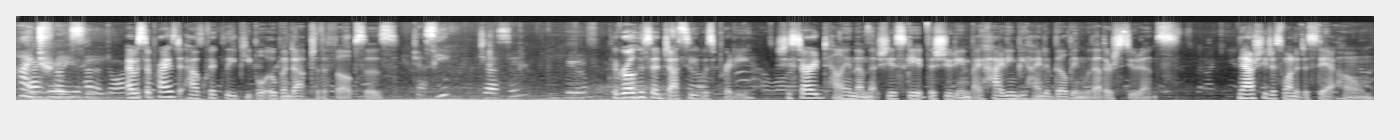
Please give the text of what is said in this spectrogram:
Hi, I Tracy. You had a daughter. I was surprised at how quickly people opened up to the Phillipses. Jesse? Jesse. Mm-hmm. Beautiful. The girl who said Jesse was pretty, she started telling them that she escaped the shooting by hiding behind a building with other students. Now she just wanted to stay at home.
